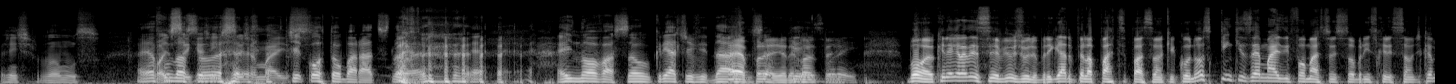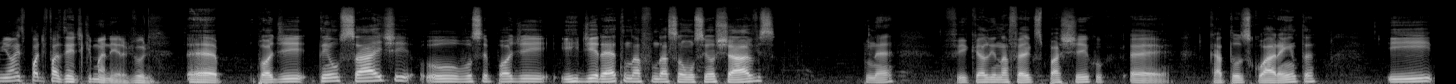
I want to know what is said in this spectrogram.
a gente vamos... Aí a Pode ser que a fundação gente seja mais... te cortou barato, isso não é? é, é inovação, criatividade. É, por aí, o negócio por aí. Bom, eu queria agradecer, viu, Júlio? Obrigado pela participação aqui conosco. Quem quiser mais informações sobre inscrição de caminhões, pode fazer de que maneira, Júlio? É, pode tem o site ou você pode ir direto na Fundação Monsenhor Chaves, né? Fica ali na Félix Pacheco, é, 1440 e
